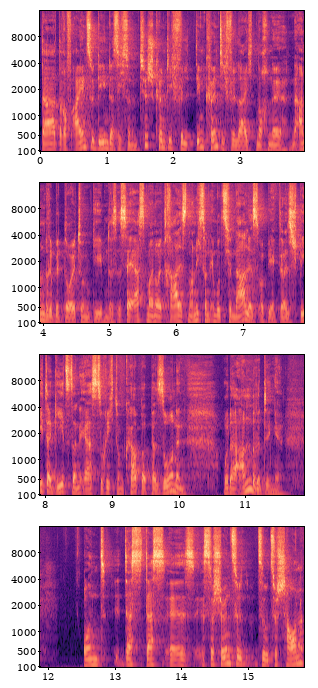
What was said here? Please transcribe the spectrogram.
da darauf einzugehen, dass ich so einem Tisch könnte ich, dem könnte ich vielleicht noch eine, eine, andere Bedeutung geben. Das ist ja erstmal neutral, ist noch nicht so ein emotionales Objekt, weil später geht es dann erst so Richtung Körper, Personen oder andere Dinge. Und das, das äh, ist so schön zu, so, zu schauen.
